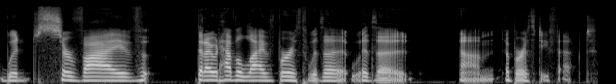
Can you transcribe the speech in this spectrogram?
would survive that I would have a live birth with a with a um, a birth defect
